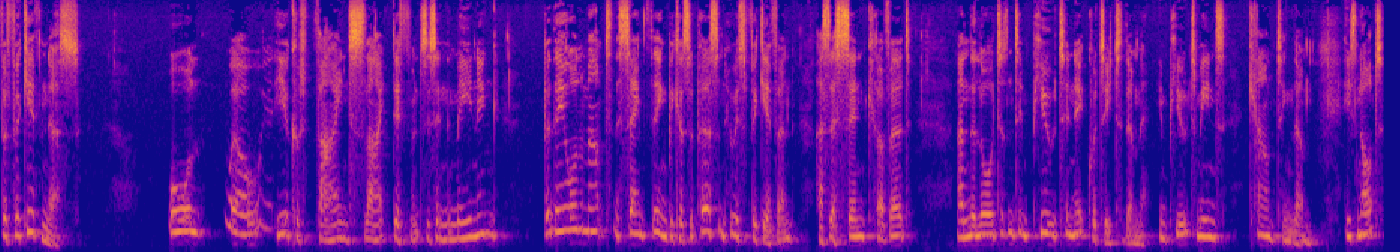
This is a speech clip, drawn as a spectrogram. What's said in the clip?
for forgiveness. All, well, you could find slight differences in the meaning, but they all amount to the same thing because the person who is forgiven has their sin covered, and the Lord doesn't impute iniquity to them. Impute means counting them. He's not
